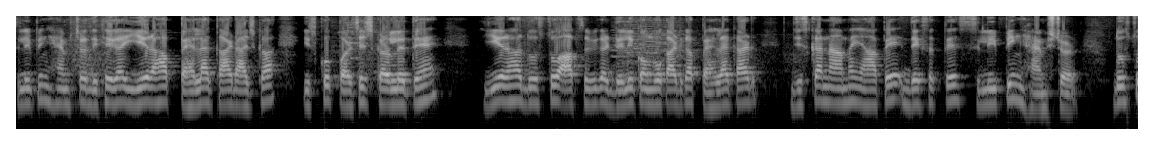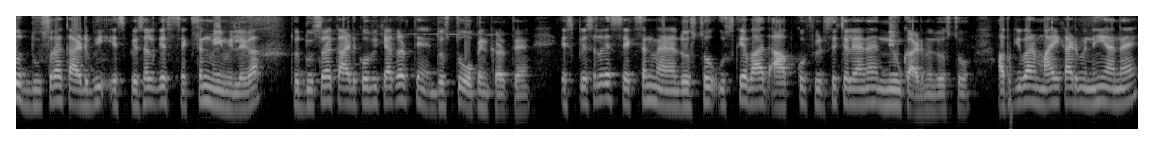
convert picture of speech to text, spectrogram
स्लीपिंग हैमस्टर दिखेगा। ये रहा पहला कार्ड आज का, इसको परचेज कर लेते हैं। ये रहा दोस्तों आप सभी का डेली कॉम्बो कार्ड का पहला कार्ड। जिसका नाम है यहाँ पे देख सकते हैं स्लीपिंग हैमस्टर दोस्तों, दूसरा कार्ड भी स्पेशल के सेक्शन में ही मिलेगा। तो दूसरा कार्ड को भी क्या करते हैं? दोस्तों ओपन करते हैं। स्पेशल के सेक्शन में आना है दोस्तों, उसके बाद आपको फिर से चले आना है न्यू कार्ड में दोस्तों। अब की बार माई कार्ड में नहीं आना है,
